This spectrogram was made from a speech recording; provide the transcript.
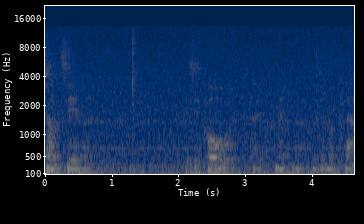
Si vous sentir euh, les épaules, peut-être maintenant, les omoplates.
